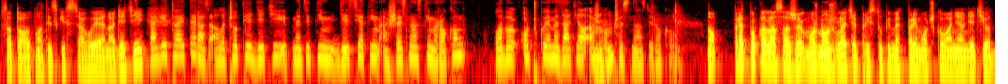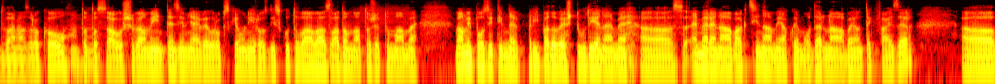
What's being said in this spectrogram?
sa to automaticky vzťahuje na deti. Tak je to aj teraz, ale čo tie deti medzi tým 10. a 16. rokom? Lebo očkujeme zatiaľ až mm-hmm. od 16 rokov. No, predpokladá sa, že možno už v lete pristúpime k prvým očkovaniam detí od 12 rokov. Mm-hmm. Toto sa už veľmi intenzívne aj v Európskej únii rozdiskutováva, vzhľadom na to, že tu máme veľmi pozitívne prípadové štúdie, najmä uh, s mRNA vakcínami, ako je Moderna a BioNTech Pfizer. Uh,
